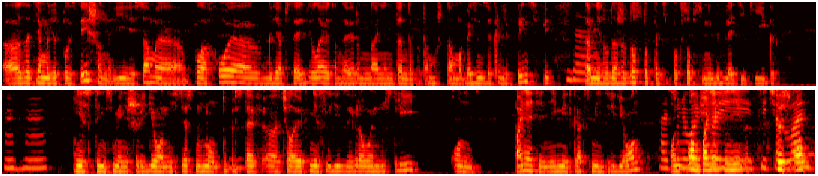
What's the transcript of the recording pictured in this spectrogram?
А Затем идет PlayStation, и самое плохое, где обстоят дела, это, наверное, на Nintendo, потому что там магазин закрыли в принципе, Да. там нету даже доступа, типа, к собственной библиотеке игр. Мгм. Если ты не сменишь регион, естественно, ну, ты представь, э, человек не следит за игровой индустрией, он понятия не имеет, как сменить регион. А если Он- у него он еще понятия и не- Switch То есть Online? он,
